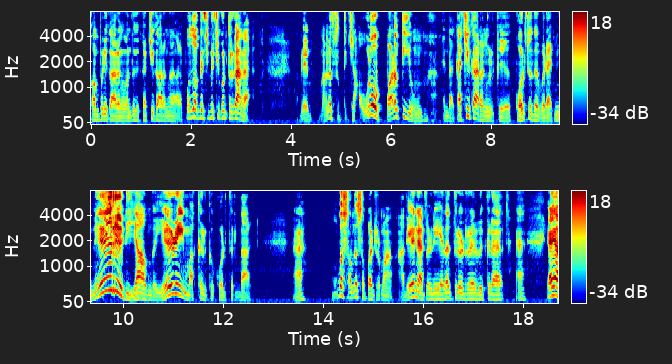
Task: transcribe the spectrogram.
கம்பெனிக்காரங்க வந்து கட்சிக்காரங்க பொதுவாக பிரித்து பிரித்து கொடுத்துருக்காங்க. அப்படியே மனசு சுத்திச்சு அவ்வளோ பணத்தையும் இந்த கட்சிக்காரங்களுக்கு கொடுத்ததை விட நேரடியாக அவங்க ஏழை மக்களுக்கு கொடுத்துருந்தால் ஆ, ரொம்ப சந்தோஷப்பட்டிருப்பான் அதே நேரத்தில் நீ எதை திருடுற விற்கிற ஏயா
